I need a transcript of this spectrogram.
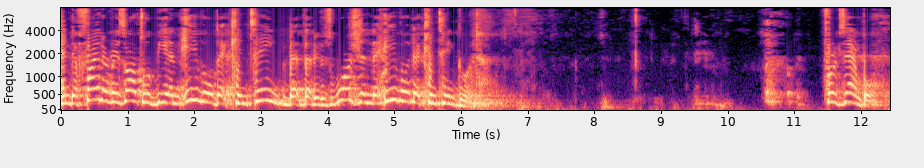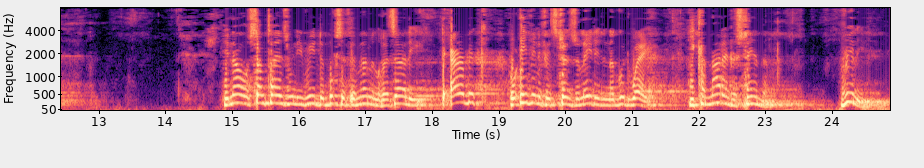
And the final result will be an evil that contain that, that is worse than the evil that contain good. For example, you know, sometimes when you read the books of Imam al-Ghazali, the Arabic, or even if it's translated in a good way, you cannot understand them. Really.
